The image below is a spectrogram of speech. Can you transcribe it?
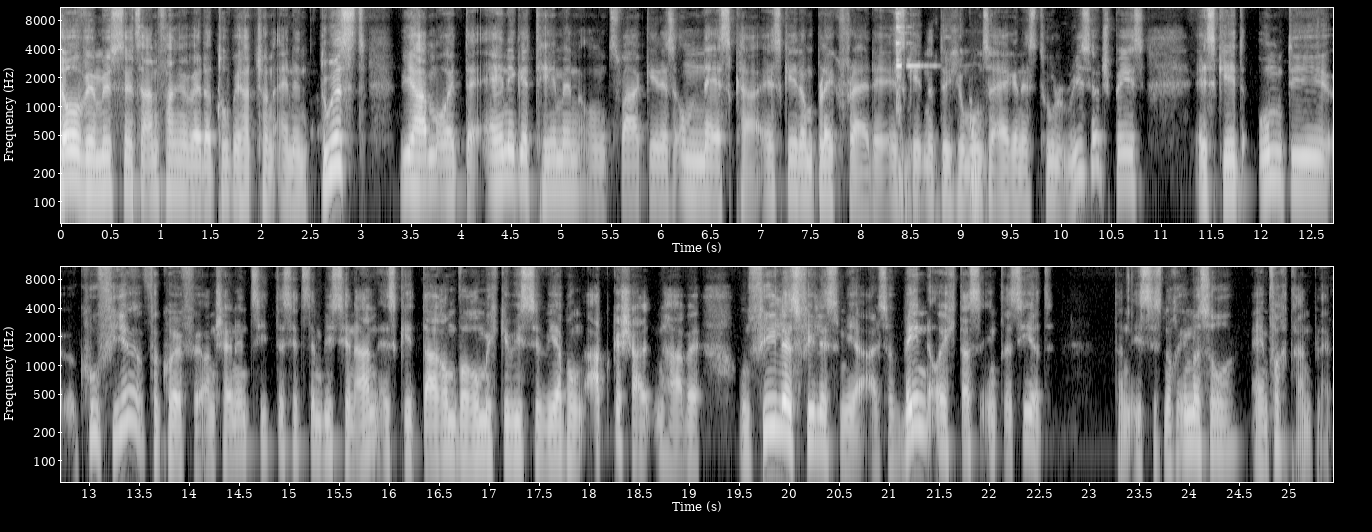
So, wir müssen jetzt anfangen, weil der Tobi hat schon einen Durst. Wir haben heute einige Themen und zwar geht es um NASCAR, es geht um Black Friday, es geht natürlich um unser eigenes Tool Research Base, es geht um die Q4-Verkäufe. Anscheinend zieht das jetzt ein bisschen an. Es geht darum, warum ich gewisse Werbung abgeschalten habe und vieles, vieles mehr. Also, wenn euch das interessiert, dann ist es noch immer so, einfach dranbleiben.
